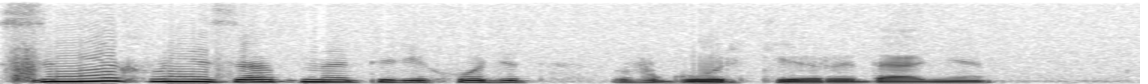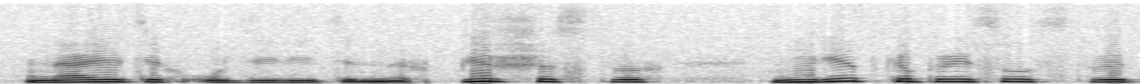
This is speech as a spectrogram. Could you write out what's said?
смех внезапно переходит в горькие рыдания. На этих удивительных пиршествах нередко присутствует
